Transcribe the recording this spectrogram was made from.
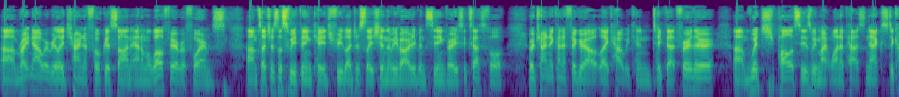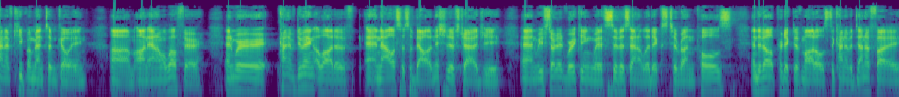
Um, right now, we're really trying to focus on animal welfare reforms, um, such as the sweeping cage-free legislation that we've already been seeing very successful. We're trying to kind of figure out like how we can take that further, um, which policies we might want to pass next to kind of keep momentum going um, on animal welfare. And we're kind of doing a lot of analysis of ballot initiative strategy. And we've started working with Civis Analytics to run polls and develop predictive models to kind of identify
